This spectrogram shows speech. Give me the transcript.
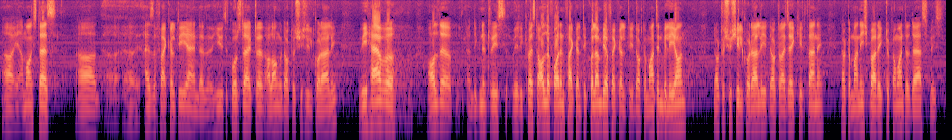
uh, amongst us as a faculty and a, he is a course director along with Dr. Sushil Kodali. We have uh, all the uh, dignitaries. We request all the foreign faculty, Columbia faculty, Dr. Martin B. Leon, Dr. Sushil Kodali, Dr. Ajay Kirtane, Dr. Manish Parekh to come on to the dais, please.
